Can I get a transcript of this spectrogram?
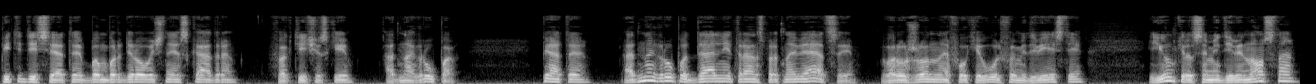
50-я бомбардировочная эскадра, фактически одна группа. Пятое. Одна группа дальней транспортной авиации, вооруженная Фоке-Вульфами 200, Юнкерсами 90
